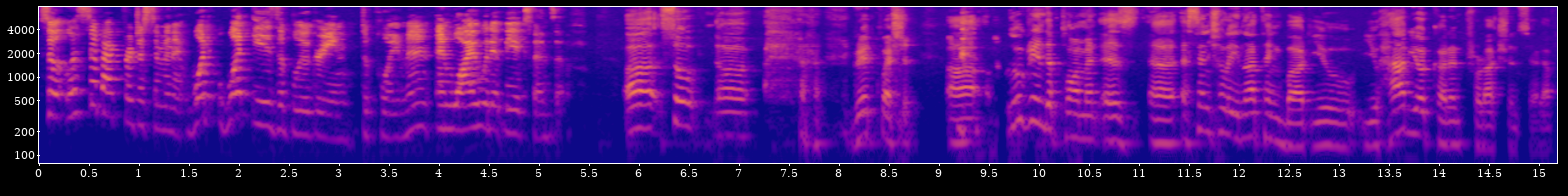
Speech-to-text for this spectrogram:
So let's step back for just a minute. What what is a blue green deployment, and why would it be expensive? Uh, so, uh, great question. Uh, blue green deployment is uh, essentially nothing but you you have your current production setup,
